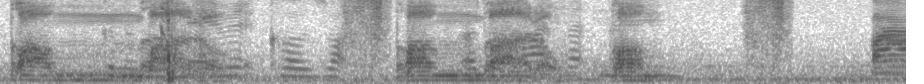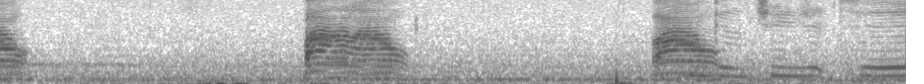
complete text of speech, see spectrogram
I'm gonna rename bombardum. it because that's. I don't like Bombardum. that Bum. name. I'm gonna change it to.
